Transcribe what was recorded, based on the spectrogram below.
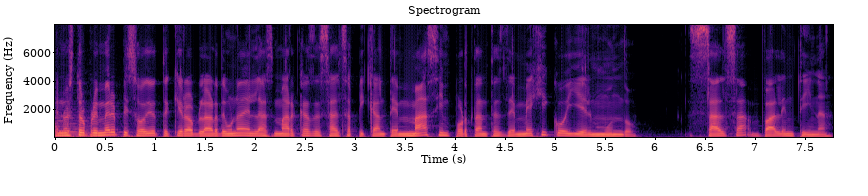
En nuestro primer episodio te quiero hablar de una de las marcas de salsa picante más importantes de México y el mundo, Salsa Valentina.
